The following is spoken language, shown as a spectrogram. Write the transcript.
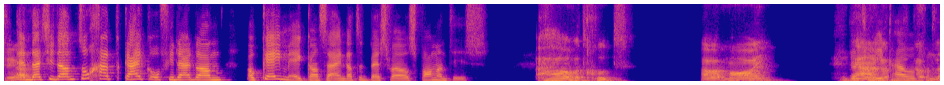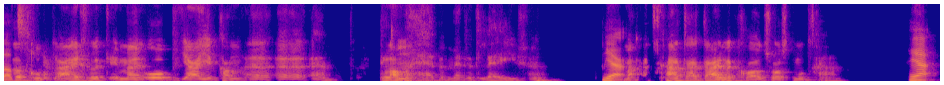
Ja. En dat je dan toch gaat kijken of je daar dan oké mee kan zijn, dat het best wel spannend is. Oh, wat goed. Oh, wat mooi. Dat, ik hou van dat. dat. roept eigenlijk in mij op, ja, je kan eh, eh, eh, plannen hebben met het leven. Ja, Maar het gaat uiteindelijk gewoon zoals het moet gaan. ja,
